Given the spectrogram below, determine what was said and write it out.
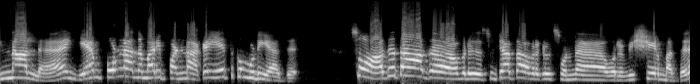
என்னால என் பொண்ணு அந்த மாதிரி பண்ணாக்க ஏத்துக்க முடியாது. சோ அதுதான் அது அவரு சுஜாதா அவர்கள் சொன்ன ஒரு விஷயம் அது.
